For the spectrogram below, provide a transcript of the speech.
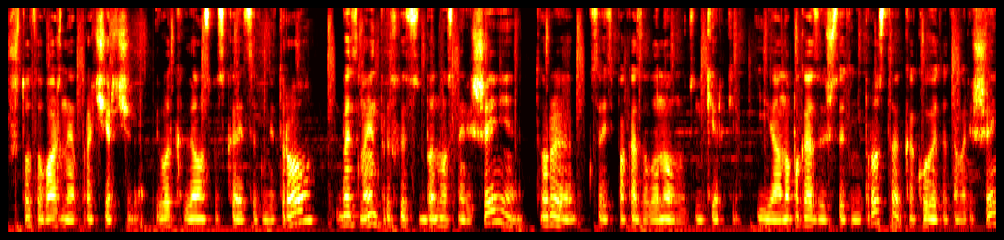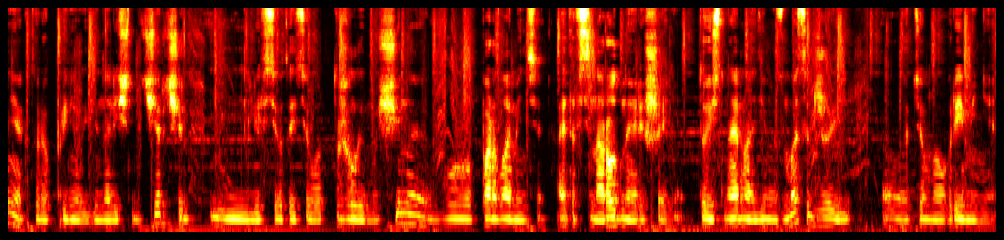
что-то важное про Черчилля. И вот когда он спускается в метро, в этот момент происходит судьбоносное решение, которое, кстати, показывало Нолану в Дюнкерке. И оно показывает, что это не просто какое-то там решение, которое принял единолично Черчилль или все вот эти вот пожилые мужчины в парламенте, а это всенародное решение. То есть, наверное, один из месседжей э, темного времени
